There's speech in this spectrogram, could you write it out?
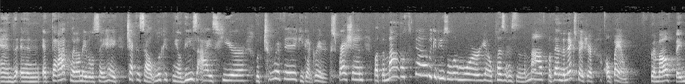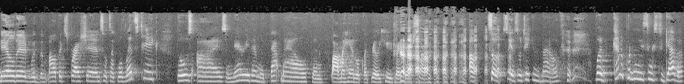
and and at that point, I'm able to say, "Hey, check this out. Look at you know these eyes here look terrific. You got great expression, but the mouth, yeah, we could use a little more you know pleasantness in the mouth." But then the next picture, oh, bam, the mouth they nailed it with the mouth expression so it's like well let's take those eyes and marry them with that mouth and wow my hand looked like really huge right there sorry um, so, so yeah so taking the mouth but kind of putting these things together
